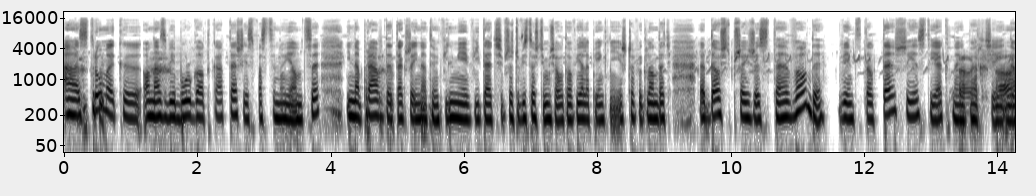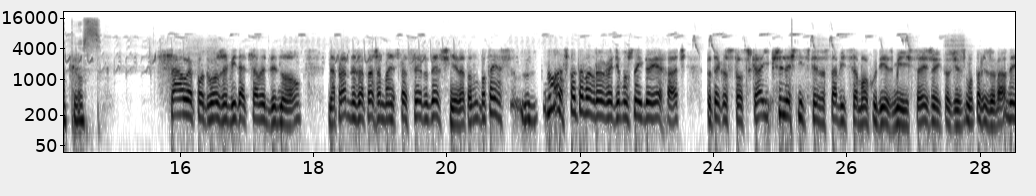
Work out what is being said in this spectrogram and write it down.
A strumyk y, o nazwie Bulgotka też jest fascynujący i naprawdę także i na tym filmie widać, w rzeczywistości musiało to wiele piękniej jeszcze wyglądać, dość przejrzyste wody, więc to też jest jak najbardziej tak. na plus. Całe podłoże, widać całe dno. Naprawdę zapraszam Państwa serdecznie na to, bo to jest no, asfaltowa droga, gdzie można i dojechać do tego stoczka i przy leśnictwie zostawić samochód, jest miejsce, jeżeli ktoś jest zmotoryzowany,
